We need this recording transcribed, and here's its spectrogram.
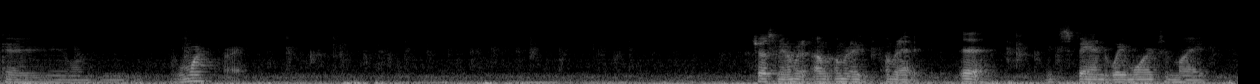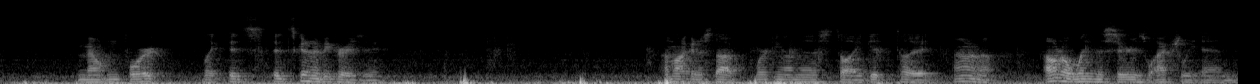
Okay, one, one more. All right. Trust me, I'm gonna, I'm, I'm gonna, I'm gonna eh, expand way more to my mountain fort. Like it's, it's gonna be crazy. I'm not gonna stop working on this till I get till I, I don't know. I don't know when this series will actually end.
